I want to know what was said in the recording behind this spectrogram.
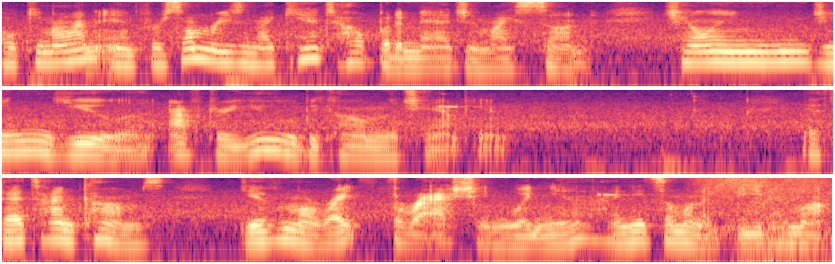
Pokemon, and for some reason I can't help but imagine my son challenging you after you become the champion. If that time comes, give him a right thrashing, wouldn't you? I need someone to beat him up.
